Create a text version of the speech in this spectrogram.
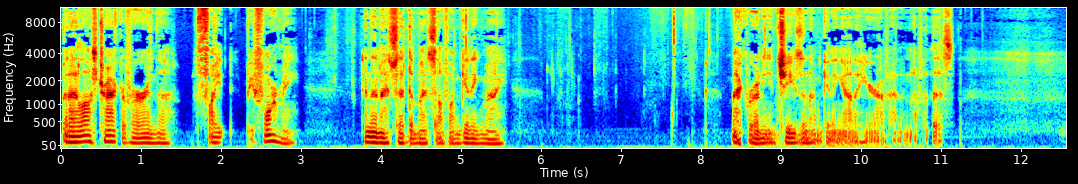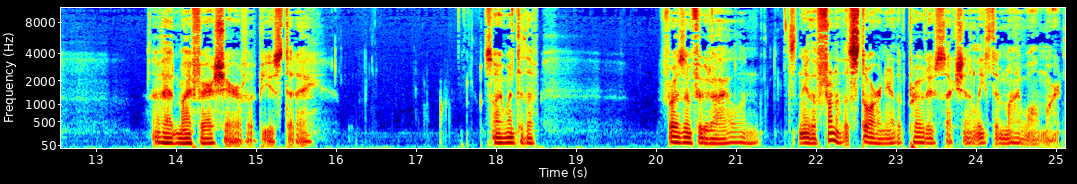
But I lost track of her in the fight before me. And then I said to myself, I'm getting my macaroni and cheese and I'm getting out of here. I've had enough of this. I've had my fair share of abuse today. So I went to the frozen food aisle and it's near the front of the store, near the produce section, at least in my Walmart.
